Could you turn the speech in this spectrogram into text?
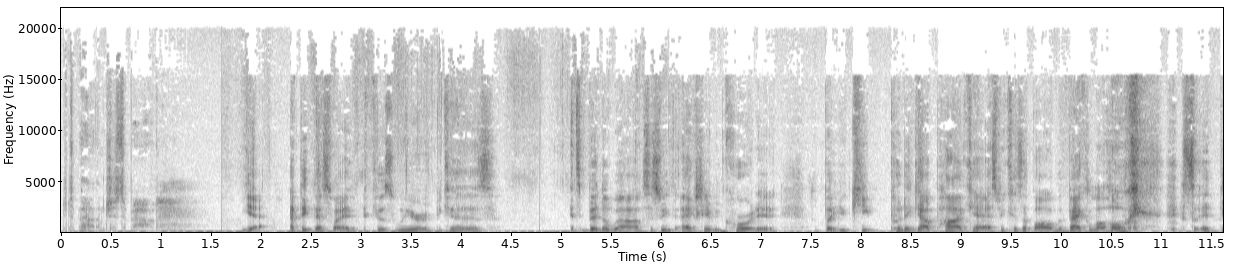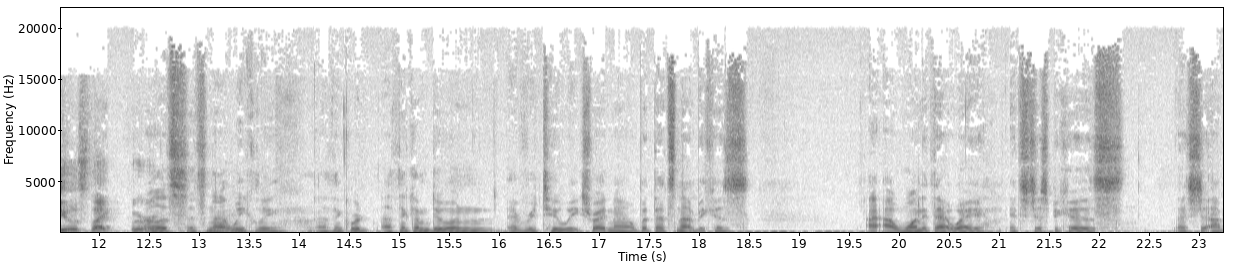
Just about, just about. Yeah, I think that's why it it feels weird because it's been a while since we've actually recorded, but you keep putting out podcasts because of all the backlog. so it feels like we're Well, it's it's not weekly. I think we're I think I'm doing every two weeks right now, but that's not because I, I want it that way. It's just because that's just, I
